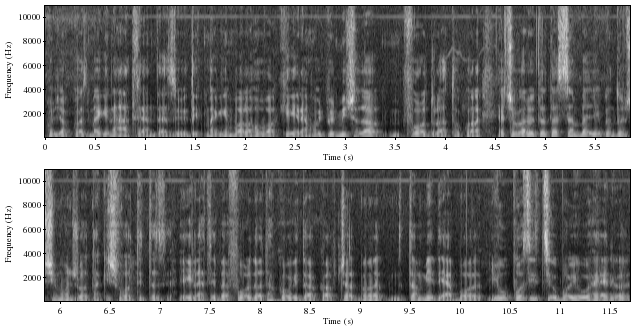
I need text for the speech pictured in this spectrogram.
hogy akkor az megint átrendeződik, megint valahova kérem, hogy, hogy micsoda fordulatok vannak. Ez csak arra jutott eszembe egyébként, hogy Simon Zsoltnak is volt itt az életében fordulat a Covid-dal kapcsolatban, mert a médiából jó pozícióból, jó helyről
